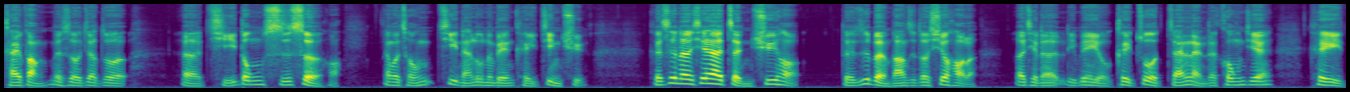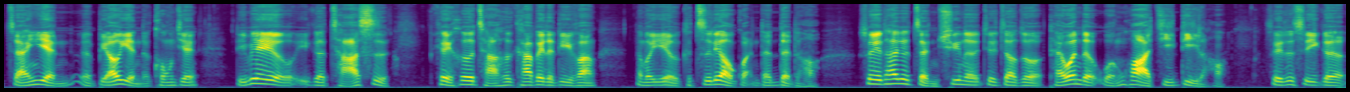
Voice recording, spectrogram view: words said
开放，那时候叫做呃启东诗社哈，那么从济南路那边可以进去，可是呢现在整区哈的日本房子都修好了。而且呢，里面有可以做展览的空间，可以展演呃表演的空间，里面也有一个茶室，可以喝茶喝咖啡的地方，那么也有个资料馆等等的哈，所以它就整区呢就叫做台湾的文化基地了哈，所以这是一个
